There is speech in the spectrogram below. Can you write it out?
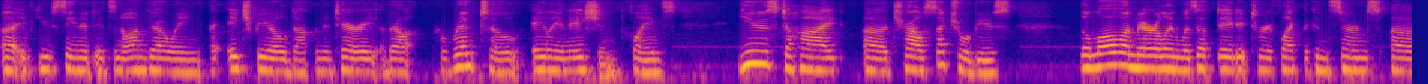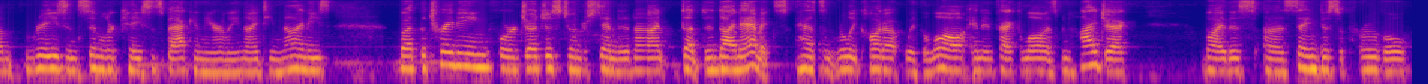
Uh, if you've seen it, it's an ongoing HBO uh, documentary about parental alienation claims used to hide uh, child sexual abuse. The law in Maryland was updated to reflect the concerns um, raised in similar cases back in the early 1990s, but the training for judges to understand the, the, dynamics hasn't really caught up with the law. And in fact, the law has been hijacked by this uh, same disapproval,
